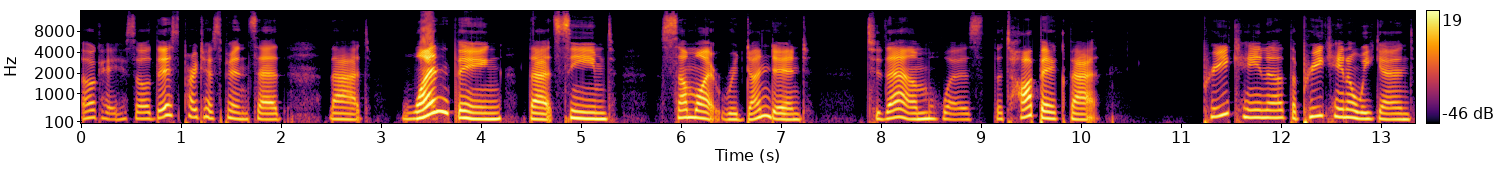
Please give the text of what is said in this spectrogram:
Okay, so this participant said that one thing that seemed somewhat redundant to them was the topic that pre Cana, the pre Cana weekend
